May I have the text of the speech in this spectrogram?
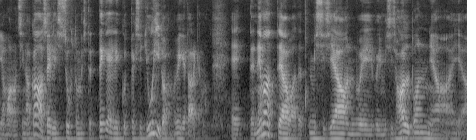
ja ma arvan, sina ka sellist suhtumist, et tegelikult peaksid juhid olema kõige targemad. et nemad teavad, et mis siis hea on või, või mis siis halb on ja, ja,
